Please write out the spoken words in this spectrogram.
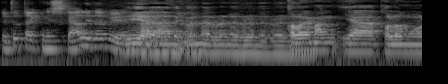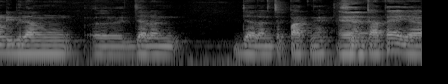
itu teknis sekali tapi ya. Iya, Ah, betul. benar benar benar benar kalau emang ya kalau mau dibilang eh, jalan jalan cepatnya Iya. singkatnya ya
